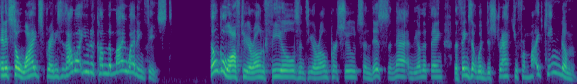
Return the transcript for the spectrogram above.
and it's so widespread. He says, I want you to come to my wedding feast. Don't go off to your own fields and to your own pursuits and this and that and the other thing, the things that would distract you from my kingdom.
